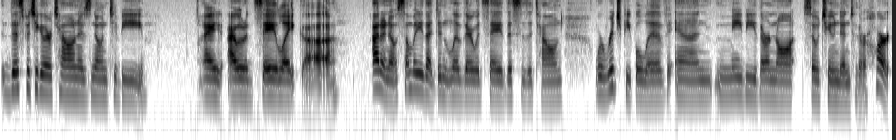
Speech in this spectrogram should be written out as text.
this particular town is known to be I I would say like uh, I don't know somebody that didn't live there would say this is a town where rich people live and maybe they're not so tuned into their heart.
